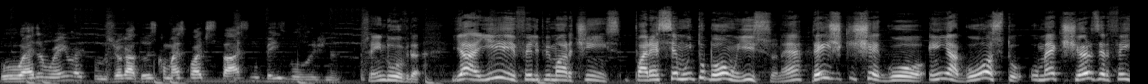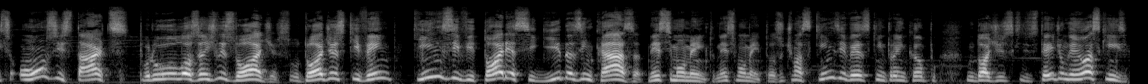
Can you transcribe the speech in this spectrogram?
O Adam Wainwright, um dos jogadores com mais quality stats no beisebol hoje, né? Sem dúvida. E aí, Felipe Martins, parece ser muito bom isso, né? Desde que chegou em agosto, o Max Scherzer fez 11 starts pro Los Angeles Dodgers. O Dodgers que vem 15 vitórias seguidas em casa nesse momento, nesse momento. As últimas 15 vezes que entrou em campo no Dodger Stadium ganhou as 15.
